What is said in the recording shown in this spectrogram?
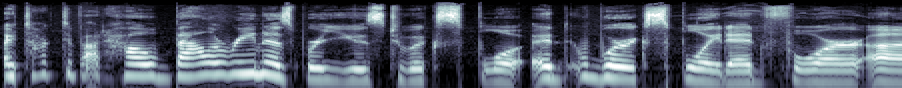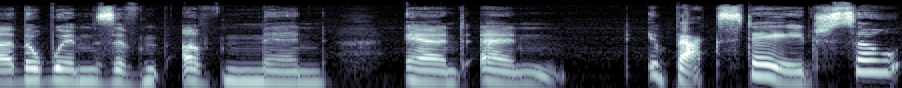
I talked about how ballerinas were used to exploit were exploited for uh, the whims of of men and and backstage. So,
